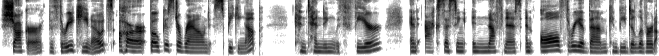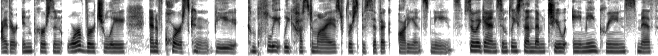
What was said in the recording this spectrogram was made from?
Shocker, the three keynotes are focused around speaking up, contending with fear, and accessing enoughness. And all three of them can be delivered either in person or virtually. And of course, can be completely customized for specific audience needs. So again, simply send them to Amy Greensmith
